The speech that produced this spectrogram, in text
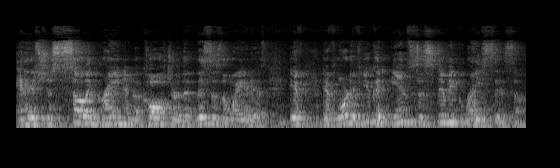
and it's just so ingrained in the culture that this is the way it is. If, if Lord, if you could end systemic racism,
